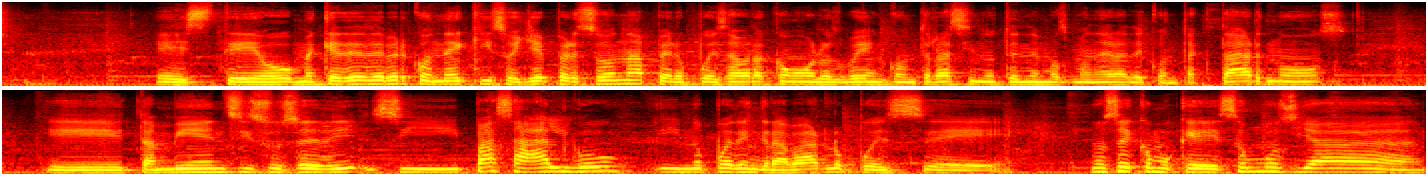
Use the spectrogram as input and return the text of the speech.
este, o me quedé de ver con X o Y persona, pero pues ahora cómo los voy a encontrar si no tenemos manera de contactarnos. Eh, también si sucede, si pasa algo y no pueden grabarlo, pues eh, no sé, como que somos ya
